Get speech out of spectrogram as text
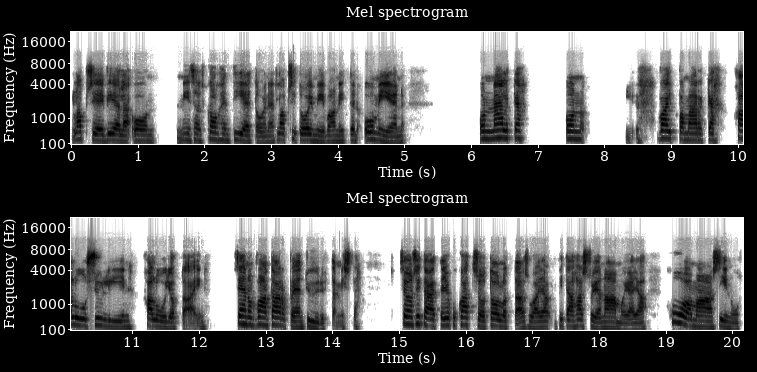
lapsi ei vielä ole niin sanottu kauhean tietoinen, että lapsi toimii vaan niiden omien, on nälkä, on vaippamärkä, haluu syliin, haluu jotain. Sehän on vaan tarpeen tyydyttämistä se on sitä, että joku katsoo, tollottaa sua ja pitää hassuja naamoja ja huomaa sinut.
